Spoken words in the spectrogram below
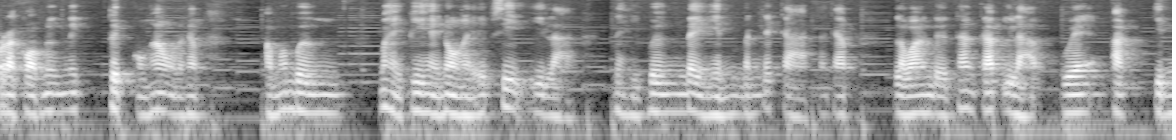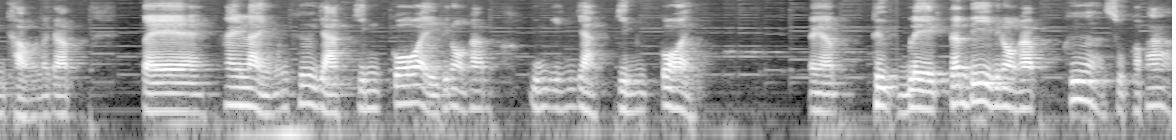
ประกอบหนึ่งในคลิปของเฮานะครับ เอามาเบิงมาให้พี่ให้น้องให้เอฟซีอีลาได้เบิงได้เห็นบรรยากาศนะครับ ระหว่างเดินทางกลับอีลาแวะพักกินเขานะครับ แต่ไฮไลท์มันคืออยากกินก้อยพี่น้องครับ อุ้งอิงอยากกินก้อยนะครับ ถึกเบรกทันทีพี่น้องครับ เพื่อสุขภาพ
